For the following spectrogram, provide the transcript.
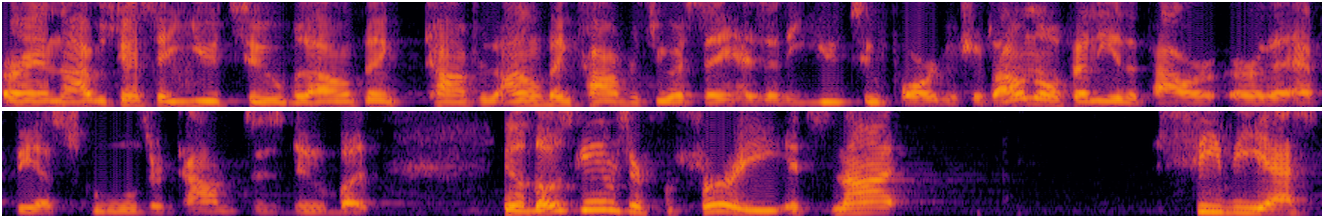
and I was going to say YouTube, but I don't think conference. I don't think Conference USA has any YouTube partnerships. I don't know if any of the power or the FBS schools or conferences do, but you know those games are for free. It's not CBS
